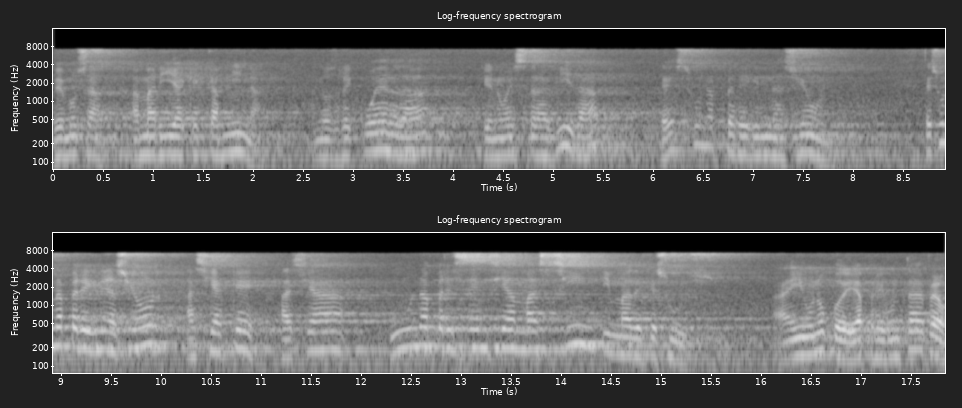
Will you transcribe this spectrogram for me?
vemos a, a María que camina, nos recuerda que nuestra vida es una peregrinación. Es una peregrinación hacia qué? Hacia una presencia más íntima de Jesús. Ahí uno podría preguntar, pero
